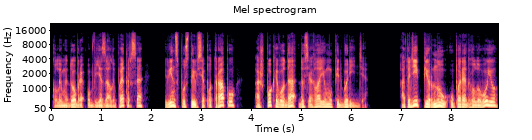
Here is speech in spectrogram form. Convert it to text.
Коли ми добре обв'язали Петерса, він спустився по трапу, аж поки вода досягла йому підборіддя, а тоді пірнув уперед головою,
